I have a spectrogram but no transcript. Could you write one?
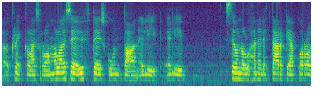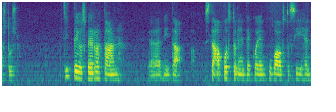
äh, kreikkalaisroomalaiseen yhteiskuntaan. Eli, eli se on ollut hänelle tärkeä korostus. Sitten jos verrataan niitä, sitä apostolien tekojen kuvausta siihen,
